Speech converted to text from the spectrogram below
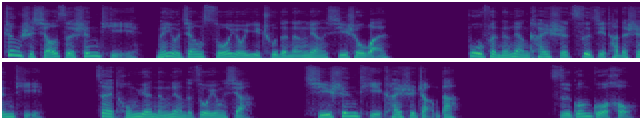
正是小紫身体没有将所有溢出的能量吸收完，部分能量开始刺激他的身体，在同源能量的作用下，其身体开始长大。紫光过后，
